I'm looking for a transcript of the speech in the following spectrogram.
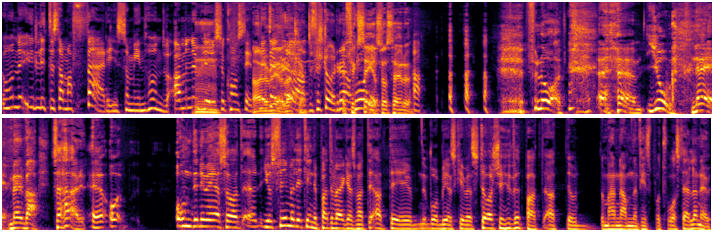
hon är ju lite samma färg som min hund var. Ja men nu blir det så konstigt. Ja, det lite röd, verkligen. förstår Jag fick se, så säger du. Ja. Förlåt. Eh, jo, nej, men va. Så här. eh, och, om det nu är så att, eh, Josefin var lite inne på att det verkar som att, att det, vår brevskrivare stör sig i huvudet på att, att de här namnen finns på två ställen nu.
